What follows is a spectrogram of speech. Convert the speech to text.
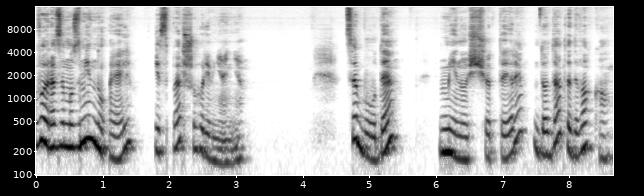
Виразимо змінну L із першого рівняння. Це буде мінус 4 додати 2к.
